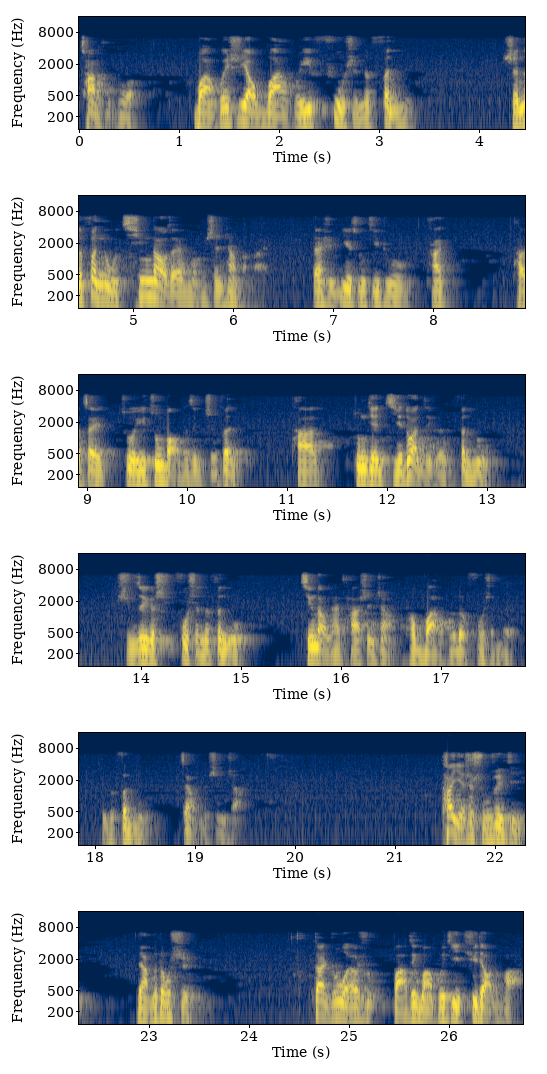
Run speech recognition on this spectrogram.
差了很多。挽回是要挽回父神的愤怒，神的愤怒倾倒在我们身上本来，但是耶稣基督他他在作为中保的这个职分，他中间截断这个愤怒，使这个父神的愤怒倾倒在他身上，他挽回了父神的这个愤怒在我们身上，他也是赎罪祭，两个都是，但如果要是把这个挽回祭去掉的话，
